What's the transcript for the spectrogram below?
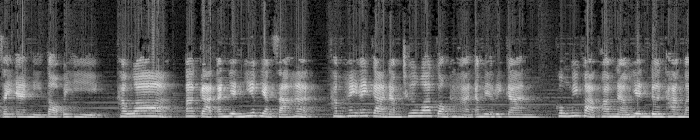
ไซแอนหนีต่อไปอีกทว่า อากาศอันเย็นเยียบอย่างสาหัสทำให้ไอกาดำเชื่อว่ากองทหารอเมริกัน คงไม่ฝ่าความหนาวเย็นเดินทางมา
